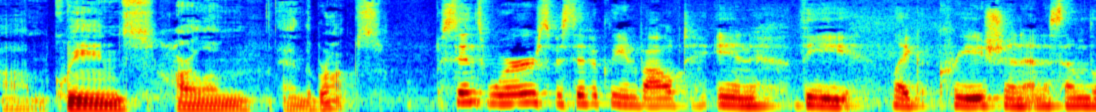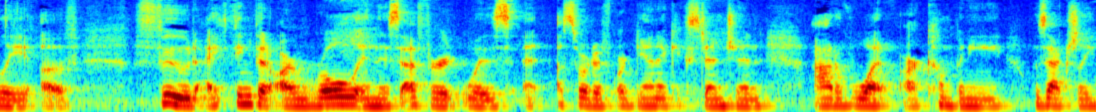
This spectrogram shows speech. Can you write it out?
um, Queens, Harlem, and the Bronx. Since we're specifically involved in the like creation and assembly of food, I think that our role in this effort was a, a, sort of organic extension out of what our company was actually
